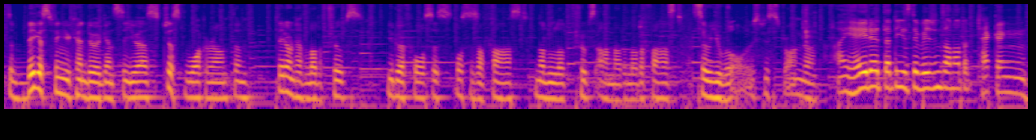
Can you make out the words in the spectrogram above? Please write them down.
The biggest thing you can do against the US, just walk around them. They don't have a lot of troops. You do have horses. Horses are fast. Not a lot of troops are not a lot of fast. So you will always be stronger. I hate it that these divisions are not attacking.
